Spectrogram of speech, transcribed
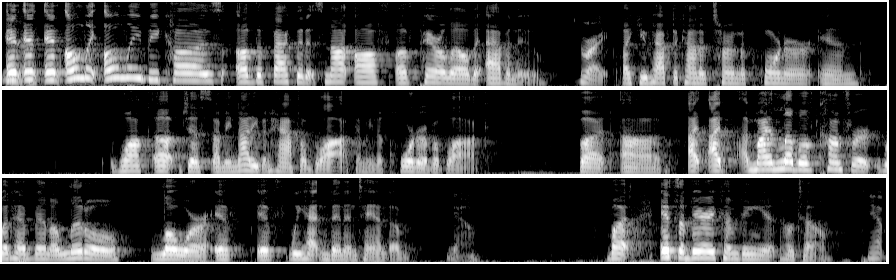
And, and and only only because of the fact that it's not off of Parallel the Avenue. right. Like you have to kind of turn the corner and walk up just I mean not even half a block. I mean a quarter of a block. But uh, I, I my level of comfort would have been a little lower if if we hadn't been in tandem. Yeah. But it's a very convenient hotel, Yep.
